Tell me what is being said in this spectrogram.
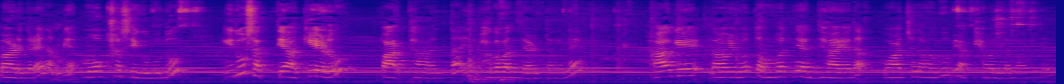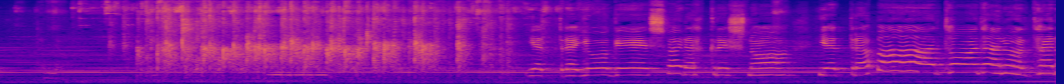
ಮಾಡಿದರೆ ನಮಗೆ ಮೋಕ್ಷ ಸಿಗುವುದು. ಇದು ಸತ್ಯ, ಕೇಳು, ಪಾರ್ಥ ಅಂತ ಇಲ್ಲಿ ಭಗವಂತ ಹೇಳ್ತಾನೆ ಹಾಗೆ ನಾವಿವತ್ತು ಒಂಬತ್ತನೇ ಅಧ್ಯಾಯದ ವಾಚನ ಹಾಗೂ ವ್ಯಾಖ್ಯಾನ ಮಾಡಿದೆ ಯತ್ರ ಯೋಗೇಶ್ವರ ಕೃಷ್ಣ, ಯತ್ರ ಪಾರ್ಥೋ ಧನುರ್ಧರ,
